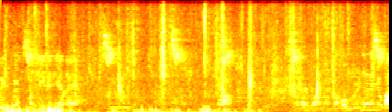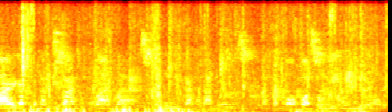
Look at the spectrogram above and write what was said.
วิทย์มันตีได้เนี่ยอะไรอะ ผมเพื่อนโยบายครับกำนันที่บ้านทุกหมู่บ้านว่าเรื่องการพนันนะครับขอก่อนช่วงนี้มันมีเรื่องของโค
